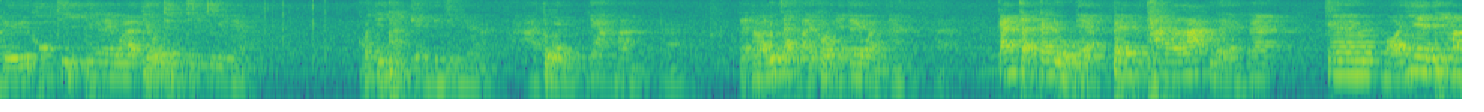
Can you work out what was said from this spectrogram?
หรือของจีนที่เรียกว่าเทียวเจินจีจุยเนี่ยคนที่ทำเก่งจริงๆเนี่ยหาตัวยากมากนะแต่เรารู้จักหลายคนในไต้หวันนะการจัดกระดูกเนี่ยเป็นทางลัดเลยนะคือหมอเย่ที่มา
